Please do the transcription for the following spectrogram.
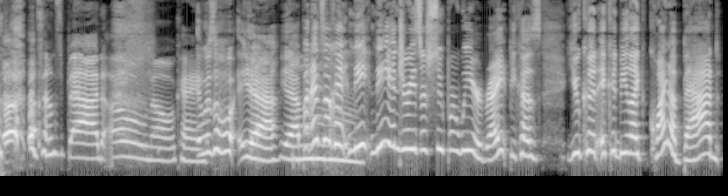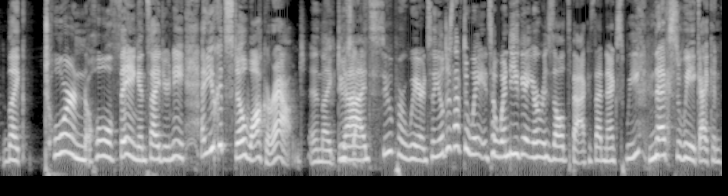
that sounds bad. Oh no, okay. It was a hor- yeah, yeah, but it's okay. Mm. Knee knee injuries are super weird, right? Because you could it could be like quite a bad like torn whole thing inside your knee, and you could still walk around and like do yeah, stuff. it's super weird. So you'll just have to wait. So when do you get your results back? Is that next week? Next week, I can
